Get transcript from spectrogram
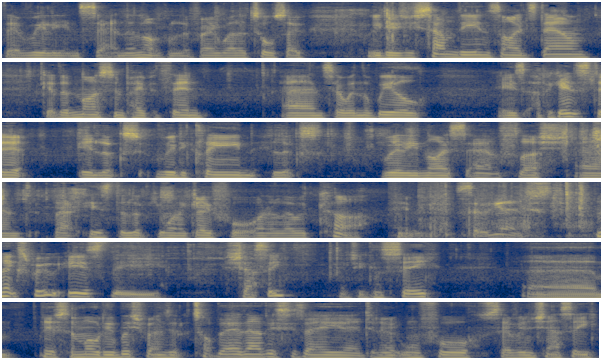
they're really inset and they're not going to look very well at all. So what you do is you sand the insides down, get them nice and paper thin, and so when the wheel is up against it, it looks really clean. It looks really nice and flush, and that is the look you want to go for on a lowered car. Here we go. So again, just next sprue is the chassis, as you can see. Um, there's some moulded wishbones at the top there. Now this is a uh, generic 147 chassis.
